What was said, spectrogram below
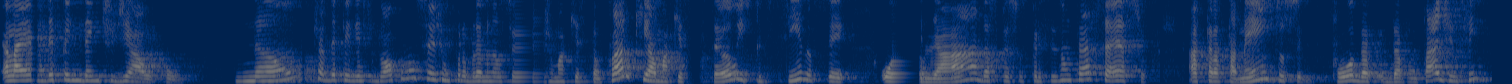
ela é dependente de álcool. Não que a dependência do álcool não seja um problema, não seja uma questão. Claro que é uma questão e precisa ser olhada, as pessoas precisam ter acesso a tratamento, se for da, da vontade, enfim.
